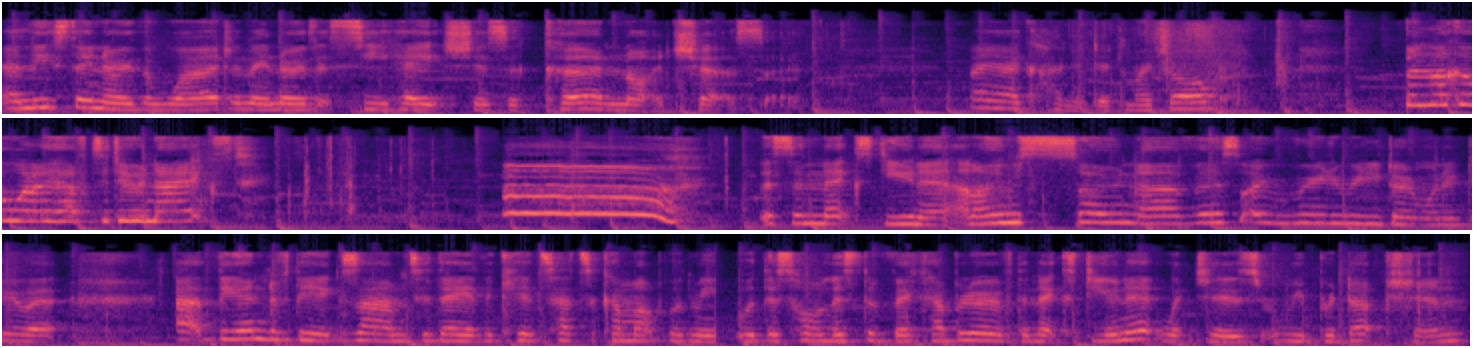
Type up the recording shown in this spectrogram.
at least they know the word and they know that CH is a k, not a ch, so. I, I kind of did my job. But look at what I have to do next. Ah! It's the next unit and I'm so nervous. I really, really don't want to do it. At the end of the exam today, the kids had to come up with me with this whole list of vocabulary of the next unit, which is reproduction.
